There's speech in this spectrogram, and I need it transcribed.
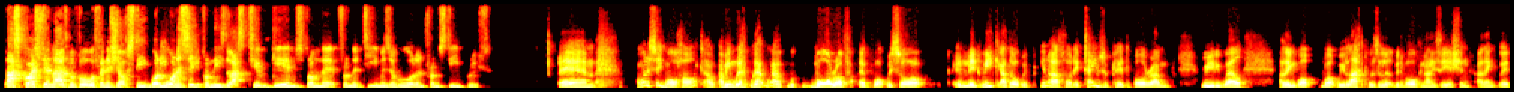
Last question, lads, before we finish off. Steve, what do you want to see from these last two games from the from the team as a whole and from Steve Bruce? Um, I want to see more heart. I, I mean, we we we more of, of what we saw in midweek. I thought we, you know, I thought at times we played the ball around really well. I think what, what we lacked was a little bit of organisation. I think we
